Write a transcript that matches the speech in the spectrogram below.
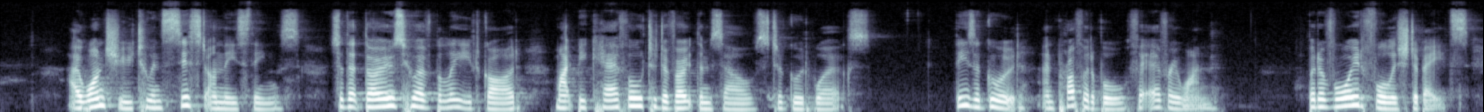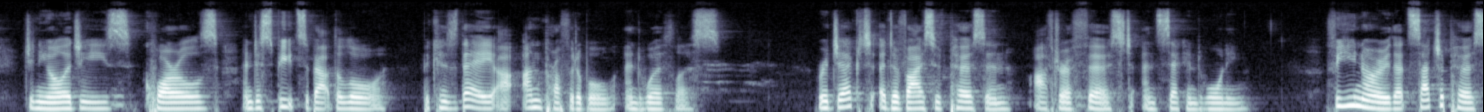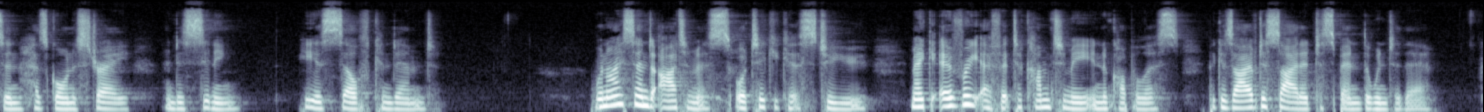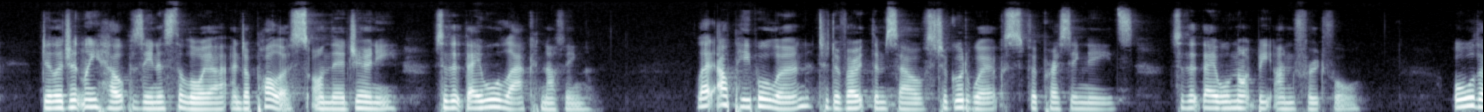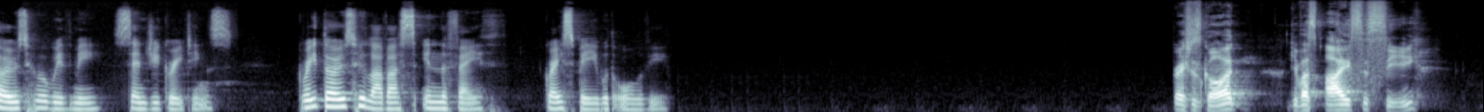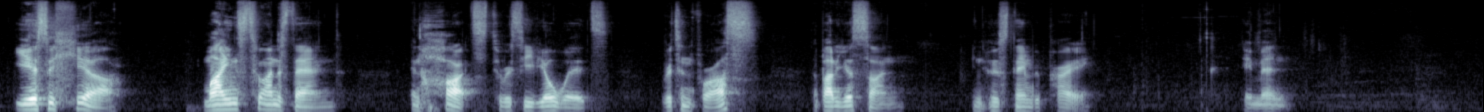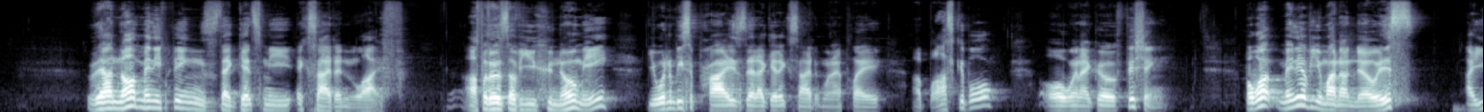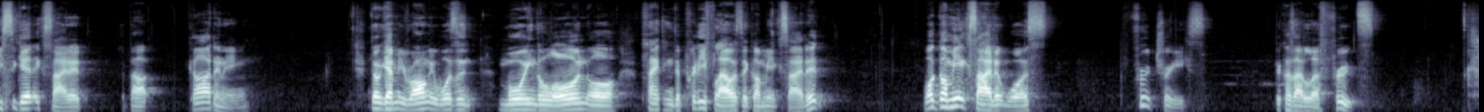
I want you to insist on these things, so that those who have believed God might be careful to devote themselves to good works. These are good and profitable for everyone. But avoid foolish debates, genealogies, quarrels, and disputes about the law, because they are unprofitable and worthless. Reject a divisive person after a first and second warning. For you know that such a person has gone astray and is sinning. He is self condemned. When I send Artemas or Tychicus to you, make every effort to come to me in Nicopolis, because I have decided to spend the winter there. Diligently help Zenas the lawyer and Apollos on their journey, so that they will lack nothing. Let our people learn to devote themselves to good works for pressing needs, so that they will not be unfruitful. All those who are with me send you greetings. Greet those who love us in the faith. Grace be with all of you. Gracious God, give us eyes to see, ears to hear, minds to understand, and hearts to receive your words written for us about your Son, in whose name we pray. Amen. There are not many things that gets me excited in life. Uh, for those of you who know me, you wouldn't be surprised that I get excited when I play uh, basketball or when I go fishing. But what many of you might not know is I used to get excited about gardening. Don't get me wrong, it wasn't mowing the lawn or planting the pretty flowers that got me excited. What got me excited was fruit trees, because I love fruits.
